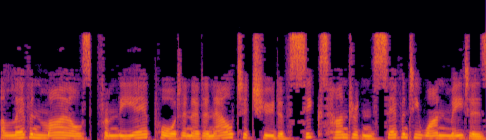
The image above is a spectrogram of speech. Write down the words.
11 miles from the airport and at an altitude of 671 meters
